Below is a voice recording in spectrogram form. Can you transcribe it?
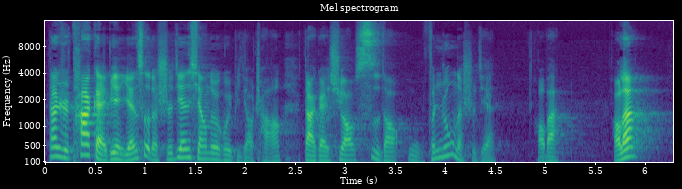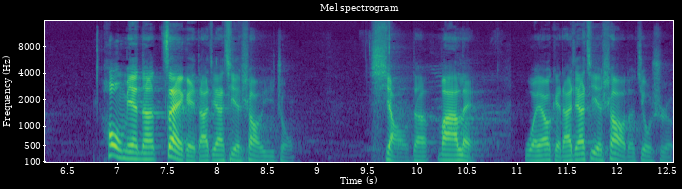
但是它改变颜色的时间相对会比较长，大概需要四到五分钟的时间，好吧？好了，后面呢再给大家介绍一种小的蛙类，我要给大家介绍的就是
